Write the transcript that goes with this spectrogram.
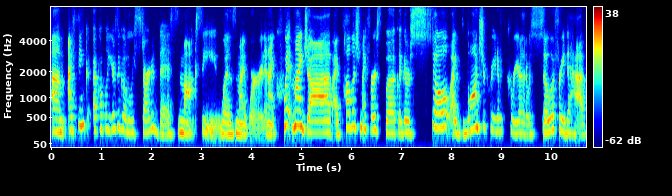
um, I think a couple years ago when we started this, Moxie was my word. And I quit my job. I published my first book. Like there was so, I launched a creative career that I was so afraid to have.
